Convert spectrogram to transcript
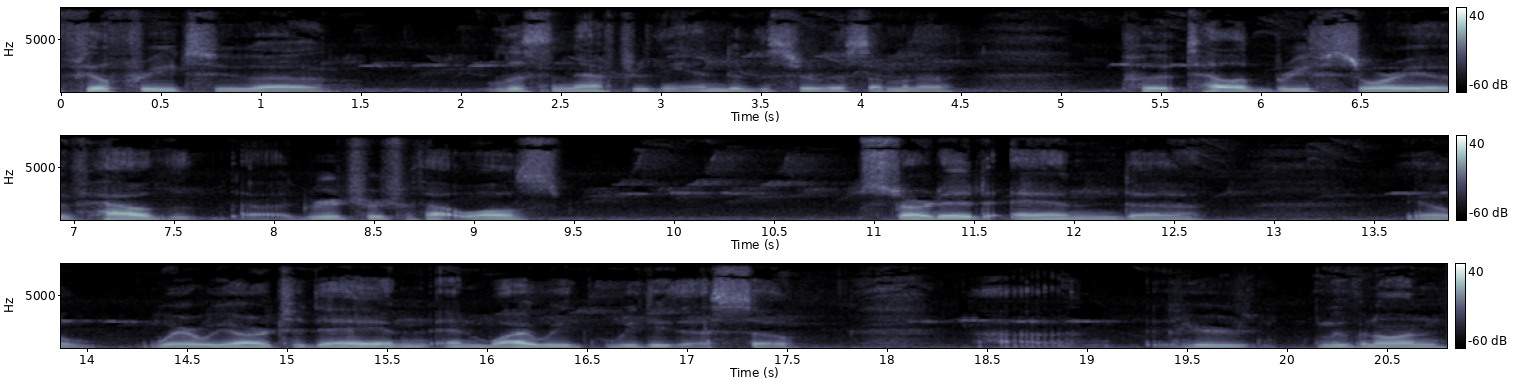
feel free to uh, listen after the end of the service. I'm going to put tell a brief story of how the uh, Greer Church Without Walls started and uh, you know where we are today and, and why we, we do this. So, uh, here, moving on,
